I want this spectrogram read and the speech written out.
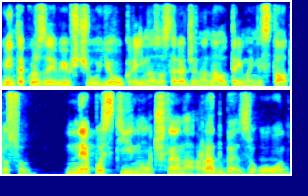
Він також заявив, що його країна зосереджена на отриманні статусу непостійного члена Радбезу ООН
